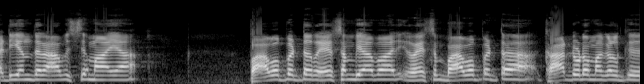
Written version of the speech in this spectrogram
അടിയന്തര ആവശ്യമായ പാവപ്പെട്ട റേഷൻ വ്യാപാരി റേഷൻ പാവപ്പെട്ട കാർഡുടമകൾക്ക്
